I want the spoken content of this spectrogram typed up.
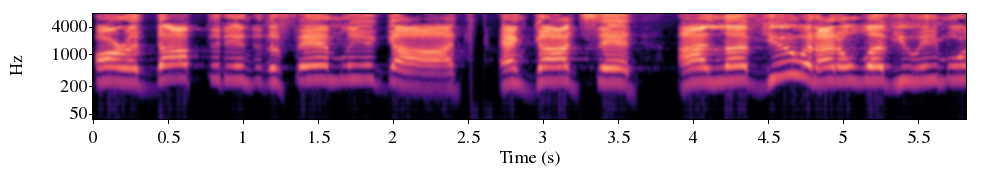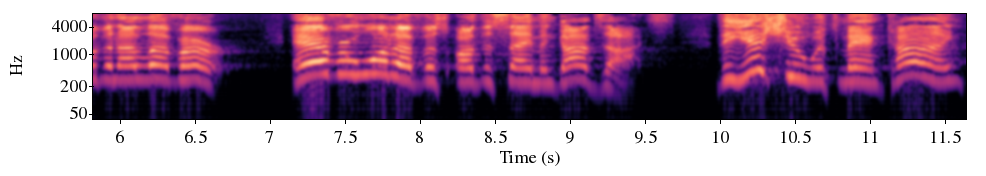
are adopted into the family of God. And God said, I love you and I don't love you any more than I love her. Every one of us are the same in God's eyes. The issue with mankind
